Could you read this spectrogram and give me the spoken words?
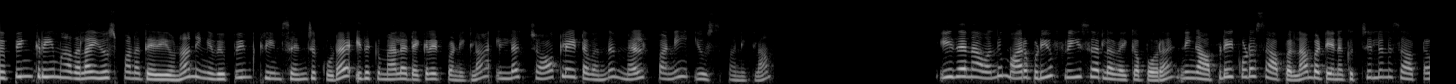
விப்பிங் க்ரீம் அதெல்லாம் யூஸ் பண்ண தெரியும்னா நீங்கள் விப்பிங் க்ரீம் செஞ்சு கூட இதுக்கு மேலே டெக்கரேட் பண்ணிக்கலாம். இல்லை சாக்லேட்டை வந்து மெல்ட் பண்ணி யூஸ் பண்ணிக்கலாம். இதை நான் வந்து மறுபடியும் ஃப்ரீசரில் வைக்க போகிறேன் நீங்கள் அப்படியே கூட சாப்பிட்லாம். பட் எனக்கு சில்லுன்னு சாப்பிட்டா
